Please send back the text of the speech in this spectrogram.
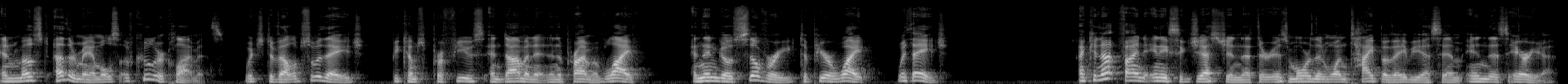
and most other mammals of cooler climates, which develops with age, becomes profuse and dominant in the prime of life, and then goes silvery to pure white with age. I cannot find any suggestion that there is more than one type of ABSM in this area,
